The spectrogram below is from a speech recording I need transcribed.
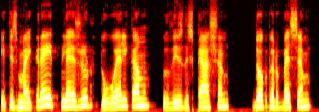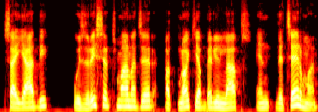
It is my great pleasure to welcome to this discussion Dr. Bessem Sayadi, who is research manager at Nokia Bell Labs and the chairman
